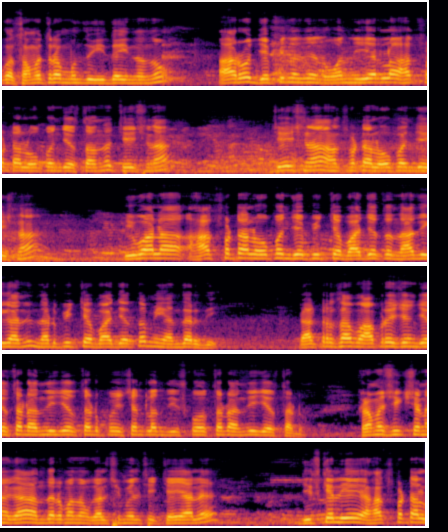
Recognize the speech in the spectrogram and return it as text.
ఒక సంవత్సరం ముందు ఇదైనను ఆ రోజు చెప్పినది వన్ ఇయర్ లో హాస్పిటల్ ఓపెన్ చేస్తా అన్న చేసినా చేసినా హాస్పిటల్ ఓపెన్ చేసినా ఇవాల హాస్పిటల్ ఓపెన్ చేపిచ్చే బడ్జెట్ నాది గాని నడిపిచ్చే బడ్జెట్ మీ అందరిది డాక్టర్ Saab ఆపరేషన్ చేస్తాడు అంది చేస్తాడు పేషెంట్లను తీసుకొస్తాడు అంది చేస్తాడు క్రమశిక్షణగా అందరం మనం కలిసి మెలిసి చేయాలి దీనికి హాస్పిటల్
